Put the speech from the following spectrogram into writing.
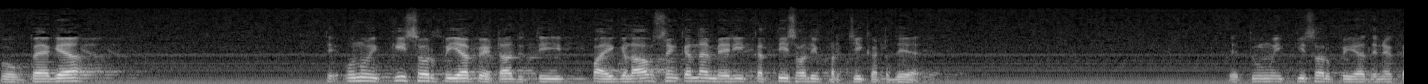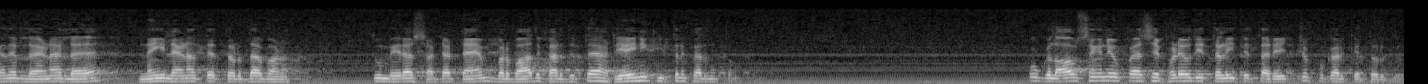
ਭੋਗ ਪੈ ਗਿਆ। ਤੇ ਉਹਨੂੰ 2100 ਰੁਪਇਆ ਭੇਟਾ ਦਿੱਤੀ। ਭਾਈ ਗੁਲਾਬ ਸਿੰਘ ਕਹਿੰਦਾ ਮੇਰੀ 3100 ਦੀ ਪਰਚੀ ਕੱਟਦੇ ਆ। ਤੇ ਤੂੰ 2100 ਰੁਪਇਆ ਦੇਣਾ ਕਹਿੰਦੇ ਲੈਣਾ ਲੈ ਨਹੀਂ ਲੈਣਾ ਤੇ ਤੁਰਦਾ ਬਣ। ਤੂੰ ਮੇਰਾ ਸਾਡਾ ਟਾਈਮ ਬਰਬਾਦ ਕਰ ਦਿੱਤਾ ਹੈ, ਹਟਿਆ ਹੀ ਨਹੀਂ ਕੀਰਤਨ ਕਰਨ ਤੋਂ। ਉਹ ਗੁਲਾਬ ਸਿੰਘ ਨੇ ਉਹ ਪੈਸੇ ਫੜੇ ਉਹਦੀ ਤਲੀ ਤੇ ਧਰੇ ਚੁੱਪ ਕਰਕੇ ਤੁਰ ਗਏ।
